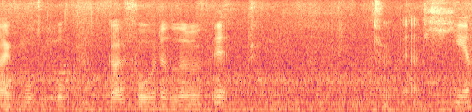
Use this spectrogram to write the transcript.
To walk, go forward a little bit. Turn that here.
